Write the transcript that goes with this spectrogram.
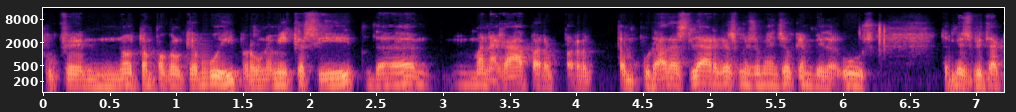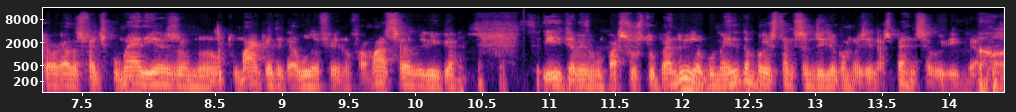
puc fer no tampoc el que vull, però una mica sí de manegar per, per temporades llargues més o menys el que em ve de gust. També és veritat que a vegades faig comèdies, on el tomàquet acabo de fer no fa massa, vull dir que... I també m'ho passo estupendo i la comèdia tampoc és tan senzilla com la gent es pensa, vull dir que... No,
